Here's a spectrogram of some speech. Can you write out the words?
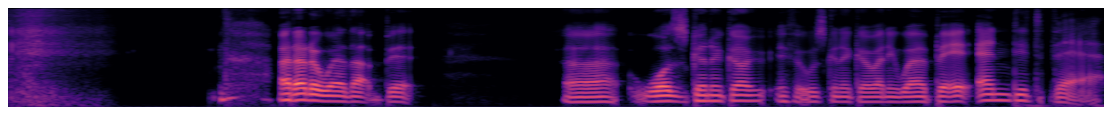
I don't know where that bit uh, was gonna go, if it was gonna go anywhere, but it ended there.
